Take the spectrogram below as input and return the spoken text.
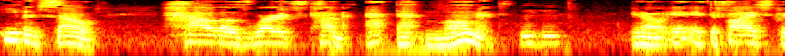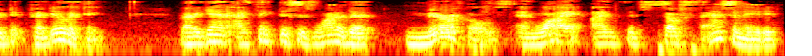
even so, how those words come at that moment, mm-hmm. You know, it, it defies credulity. But again, I think this is one of the miracles and why I've been so fascinated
